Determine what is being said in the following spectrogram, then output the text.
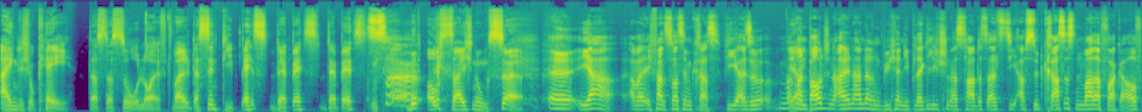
eigentlich okay, dass das so läuft, weil das sind die Besten der Besten der Besten. Sir. Mit Auszeichnung, Sir. Äh, ja, aber ich fand es trotzdem krass. Wie, also, man, Ja. man baut in allen anderen Büchern die Black Legion Astartes als die absolut krassesten Motherfucker auf.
